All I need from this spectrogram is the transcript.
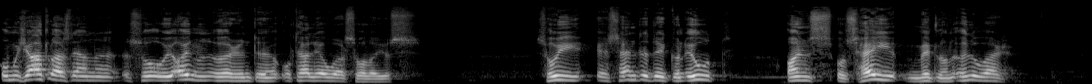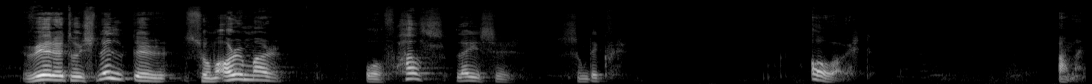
om ikke atlas den, så i øynene ørende, og til jeg var så løs. Så jeg sendte dere ut, ans og seg, mittelen ulvar, Vere to snilter som armar og fals leiser som dekver. Overvært. Amen.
